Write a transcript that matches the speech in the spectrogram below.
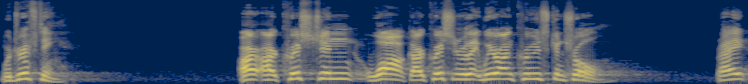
We're drifting. Our, our Christian walk, our Christian relate, we're on cruise control, right?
